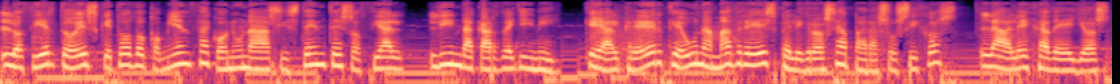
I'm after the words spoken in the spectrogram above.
Lo cierto es que todo comienza con una asistente social, Linda Cardellini, que al creer que una madre es peligrosa para sus hijos, la aleja de ellos,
